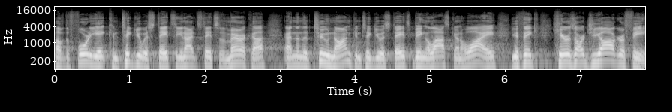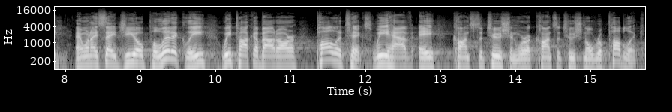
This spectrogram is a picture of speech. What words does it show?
of the 48 contiguous states, the United States of America, and then the two non contiguous states being Alaska and Hawaii, you think, here's our geography. And when I say geopolitically, we talk about our politics. We have a constitution, we're a constitutional republic.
